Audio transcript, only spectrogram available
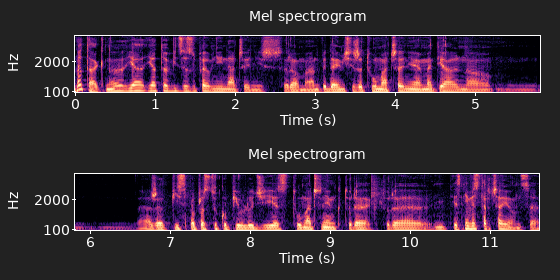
No tak, no ja, ja to widzę zupełnie inaczej niż Roman. Wydaje mi się, że tłumaczenie medialno, mm, że PiS po prostu kupił ludzi, jest tłumaczeniem, które, które jest niewystarczające.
